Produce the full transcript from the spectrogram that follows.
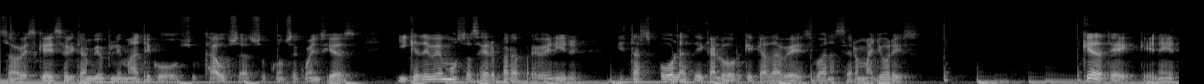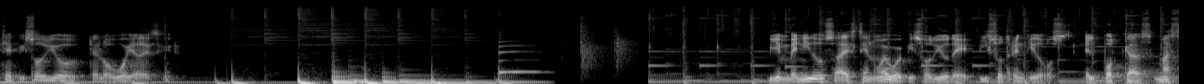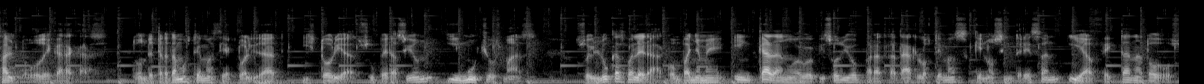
¿Sabes qué es el cambio climático, sus causas, sus consecuencias y qué debemos hacer para prevenir estas olas de calor que cada vez van a ser mayores? Quédate que en este episodio te lo voy a decir. Bienvenidos a este nuevo episodio de Piso 32, el podcast más alto de Caracas, donde tratamos temas de actualidad, historia, superación y muchos más. Soy Lucas Valera, acompáñame en cada nuevo episodio para tratar los temas que nos interesan y afectan a todos.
